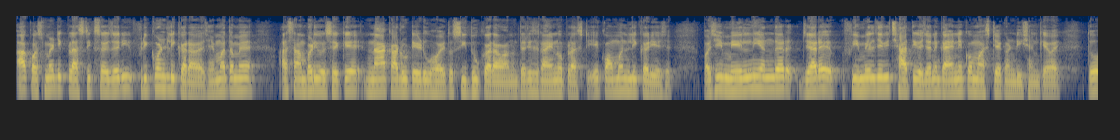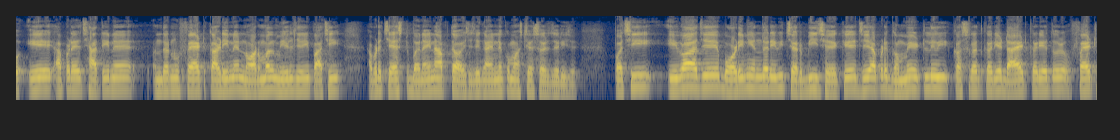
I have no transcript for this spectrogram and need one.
આ કોસ્મેટિક પ્લાસ્ટિક સર્જરી ફ્રિકવન્ટલી કરાવે છે. એમાં તમે આ સાંભળ્યું હશે કે નાક આડું ટેડું હોય તો સીધું કરાવવાનું. દેટ ઇઝ રાઇનોપ્લાસ્ટી એ કોમનલી કરીએ છીએ. પછી મેલની અંદર જ્યારે ફિમેલ જેવી છાતી હોય, જેને ગાયનેકોમાસ્ટિયા કન્ડિશન કહેવાય, તો એ આપણે છાતીને અંદરનું ફેટ કાઢીને નોર્મલ મેલ જેવી પાછી આપણે ચેસ્ટ બનાવીને આપતા હોય છે, જે ગાયનેકોમાસ્ટિયા સર્જરી છે. પછી એવા જે બોડીની અંદર એવી ચરબી છે કે જે આપણે ગમે એટલી કસરત કરીએ ડાયટ કરીએ તો ફેટ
